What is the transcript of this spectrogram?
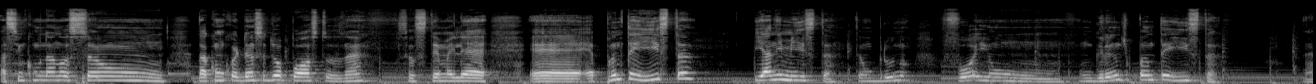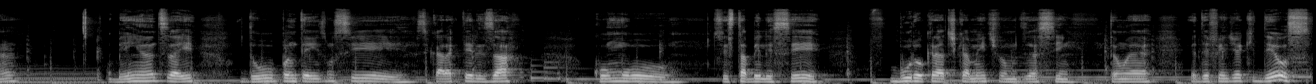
assim como na noção da concordância de opostos, né? Seu sistema ele é, é, é panteísta e animista. Então Bruno foi um, um grande panteísta, né? Bem antes aí do panteísmo se, se caracterizar como se estabelecer burocraticamente, vamos dizer assim. Então é, eu defendia que Deus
